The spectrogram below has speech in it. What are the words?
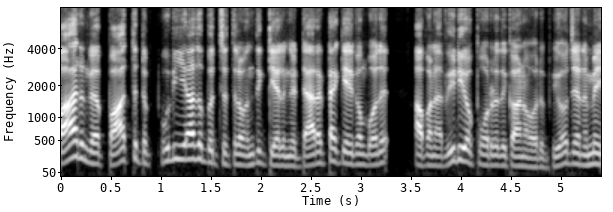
பாருங்கள் பார்த்துட்டு புரியாத பட்சத்தில் வந்து கேளுங்க. டேரெக்டாக கேட்கும்போது அப்போ நான் வீடியோ போடுறதுக்கான ஒரு பிரயோஜனமே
